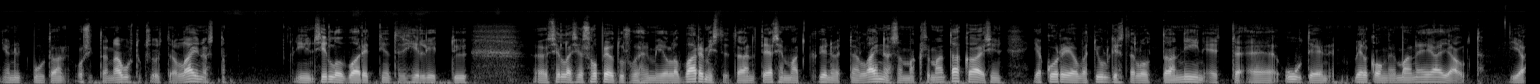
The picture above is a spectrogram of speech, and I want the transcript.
ja nyt puhutaan osittain avustuksesta lainasta, niin silloin vaadittiin, että siihen liittyy sellaisia sopeutusohjelmia, joilla varmistetaan, että jäsenmaat kykenevät tämän lainansa maksamaan takaisin ja korjaavat julkista talouttaan niin, että uuteen velkaongelmaan ei ajauduta. Ja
